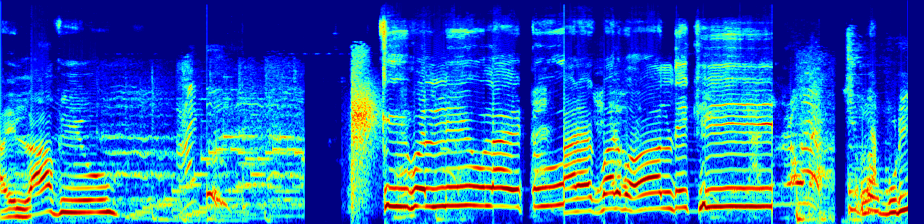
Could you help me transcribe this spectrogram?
আই লাভ ইউ কি বললি উলা একটু আর একবার বল দেখি। বুড়ি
